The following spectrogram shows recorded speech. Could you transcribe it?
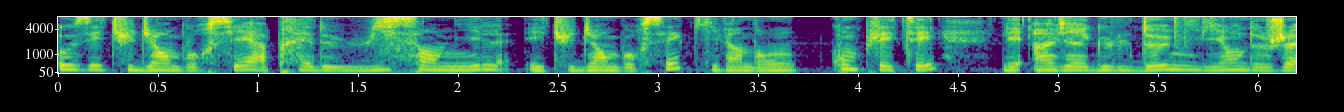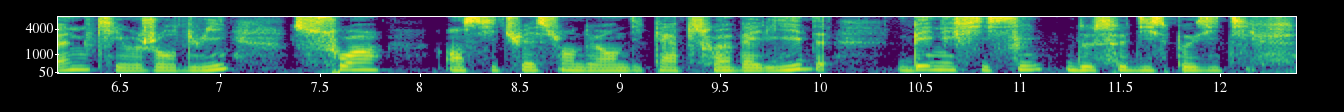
aux étudiants boursiers à près de 800 000 étudiants boursiers qui viendront compléter les 1,2 million de jeunes qui aujourd'hui, soit en situation de handicap, soit valides, bénéficient de ce dispositif.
